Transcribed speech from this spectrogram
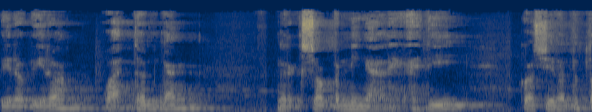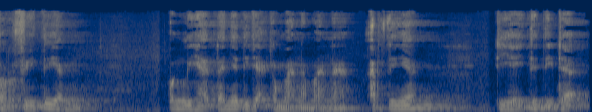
Piro-piro Wadon kang Ngerekso peninggal Jadi Qasiratut torf itu yang Penglihatannya tidak ke mana-mana. Artinya Dia itu tidak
